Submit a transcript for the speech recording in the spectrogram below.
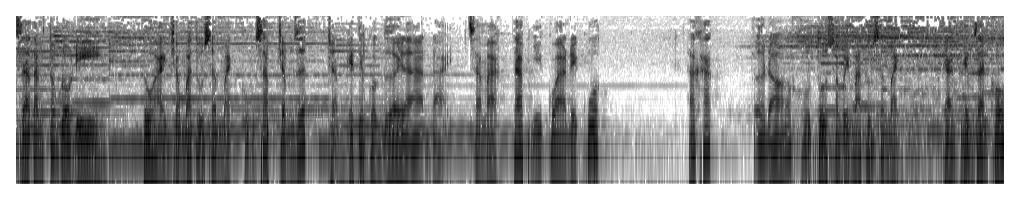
gia tăng tốc độ đi. Tu hành trong ma thú sơn mạch cũng sắp chấm dứt. Trận kế tiếp của người là đại sa mạc tháp nhĩ qua đế quốc. Hắc hắc, Ở đó khổ tu so với ma thú sơn mạch, Càng thêm gian khổ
